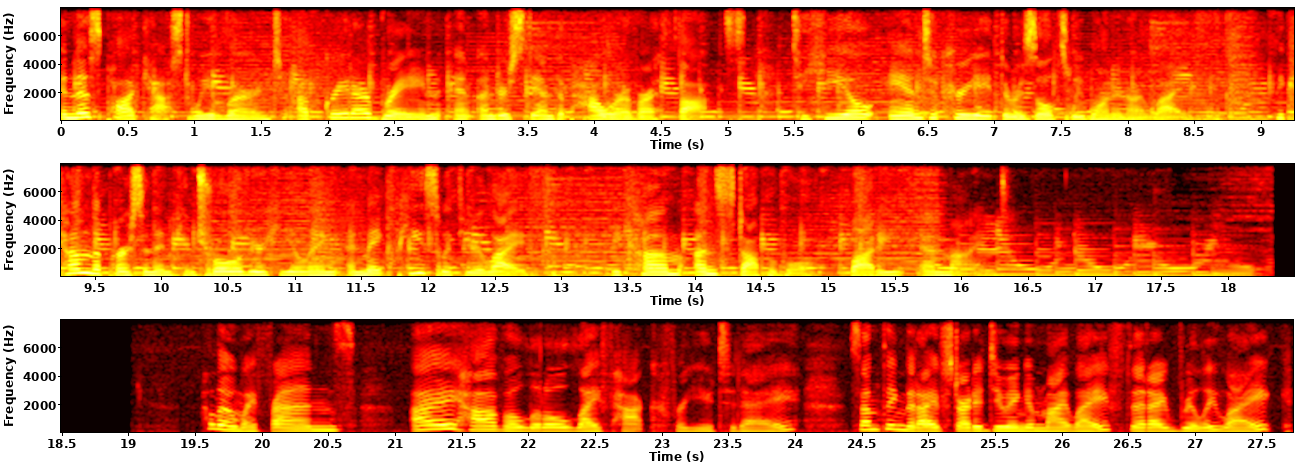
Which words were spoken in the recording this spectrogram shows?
In this podcast, we learn to upgrade our brain and understand the power of our thoughts to heal and to create the results we want in our life. Become the person in control of your healing and make peace with your life. Become unstoppable, body and mind. Hello, my friends. I have a little life hack for you today. Something that I've started doing in my life that I really like.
